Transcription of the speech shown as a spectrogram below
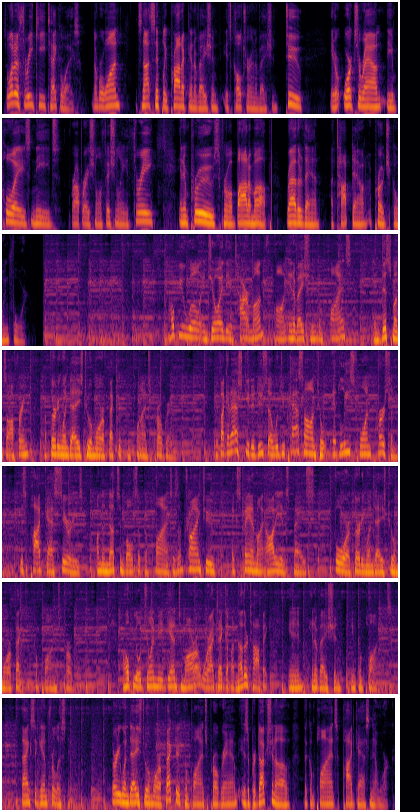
So, what are three key takeaways? Number one, it's not simply product innovation, it's culture innovation. Two, it works around the employee's needs for operational efficiency. Three, it improves from a bottom up rather than a top down approach going forward. I hope you will enjoy the entire month on innovation and compliance in this month's offering of 31 Days to a More Effective Compliance Program. If I could ask you to do so, would you pass on to at least one person this podcast series on the nuts and bolts of compliance as I'm trying to expand my audience base for 31 Days to a More Effective Compliance Program? I hope you'll join me again tomorrow where I take up another topic in innovation in compliance. Thanks again for listening. 31 Days to a More Effective Compliance Program is a production of the Compliance Podcast Network.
